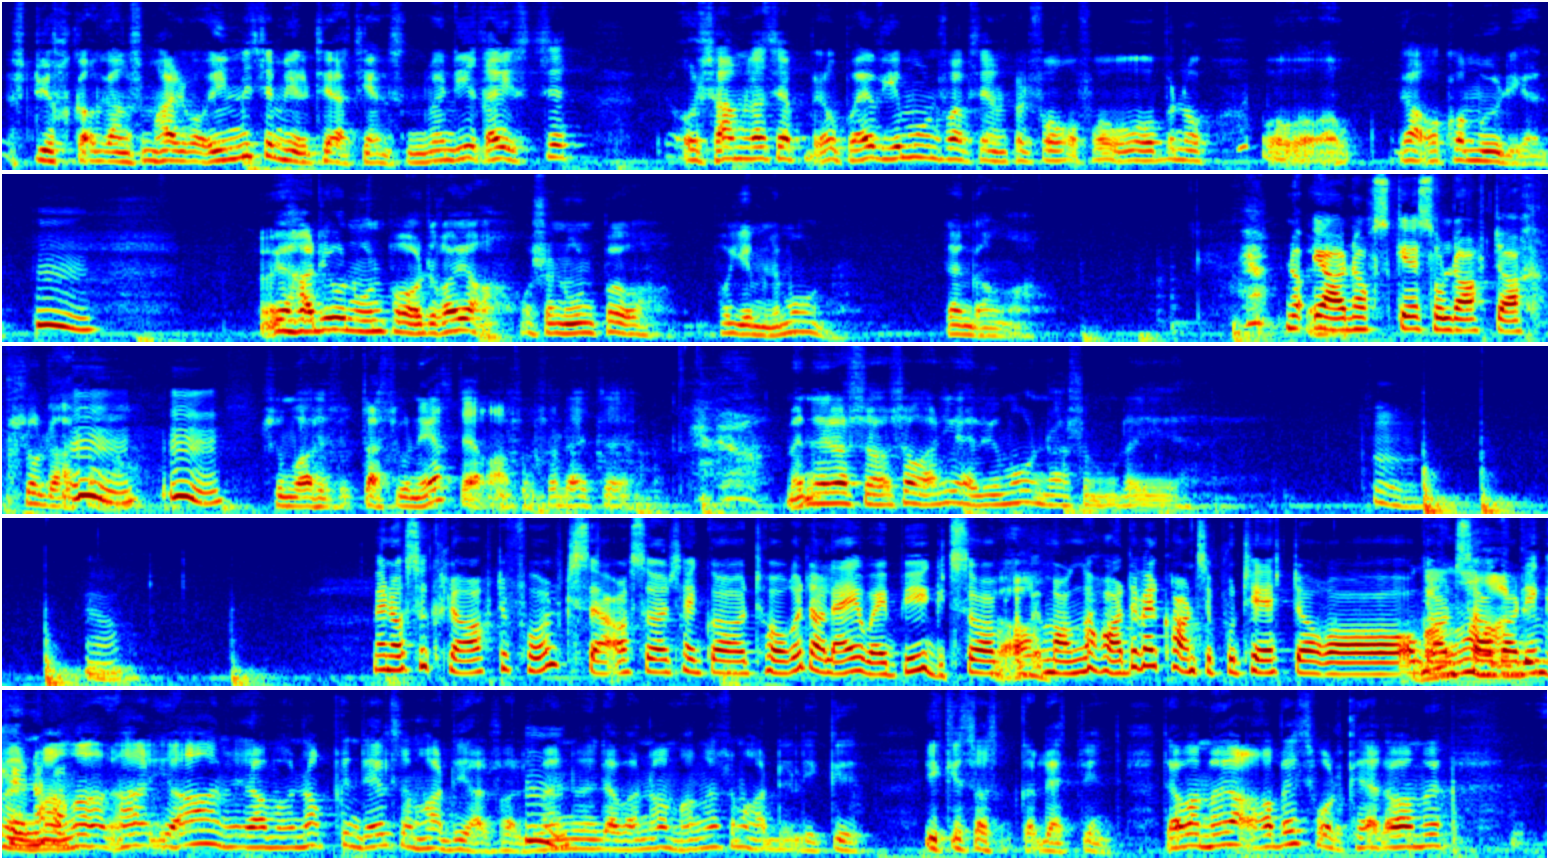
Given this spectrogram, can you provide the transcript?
styrker gang som hadde vært inne til militærtjenesten, men de reiste og samla seg på på Evjemoen f.eks. For, for å få våpen og, og, og, ja, og kom ut igjen. Vi hadde jo noen på Odderøya, og så noen på, på Gimlemoen den gangen. No, ja, norske soldater. Soldater som var stasjonert der. altså. Så dette, men ellers så, så var det Evjemoen da som ble Ja. Men også klarte folk seg. altså jeg tenker Torredal er jo ei bygd, så Ja. mange hadde vel kanskje poteter og, og grønnsaker de kunne ha. mange, ja, det var nok en del som hadde iallfall. Mm. Men, men det var nok mange som hadde like, ikke, så lettvint. Det var mye arbeidsfolk her. Det var mye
